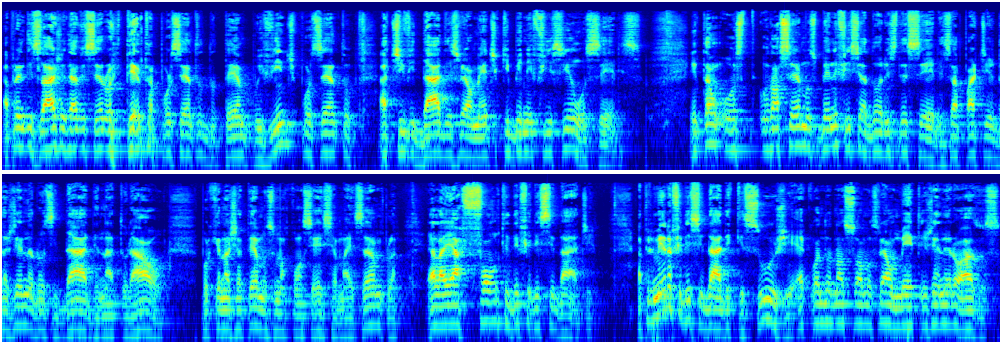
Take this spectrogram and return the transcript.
aprendizagem deve ser 80% do tempo e 20% atividades realmente que beneficiam os seres. Então, os, nós sermos beneficiadores de seres a partir da generosidade natural, porque nós já temos uma consciência mais ampla, ela é a fonte de felicidade. A primeira felicidade que surge é quando nós somos realmente generosos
